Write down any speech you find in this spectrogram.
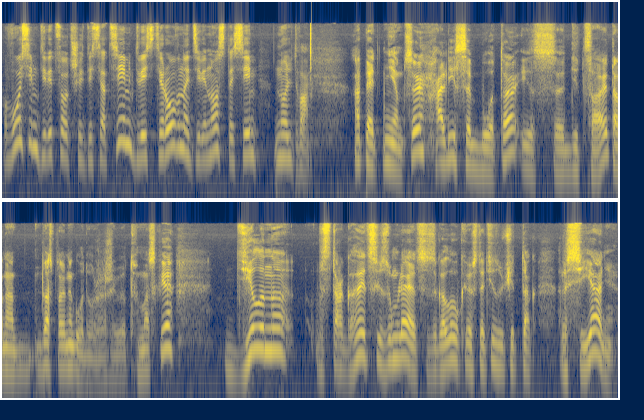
8 967 200 ровно 9702. Опять немцы. Алиса Бота из Дицайт, она два с половиной года уже живет в Москве, делано восторгается, изумляется. Заголовок ее статьи звучит так. «Россияне,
